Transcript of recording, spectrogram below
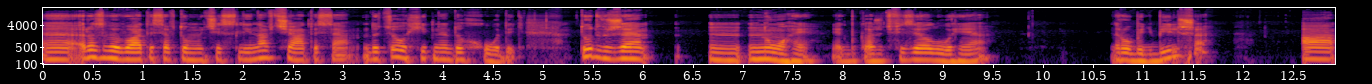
е, розвиватися в тому числі, навчатися. До цього хід не доходить. Тут вже ноги, як би кажуть, фізіологія робить більше, а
